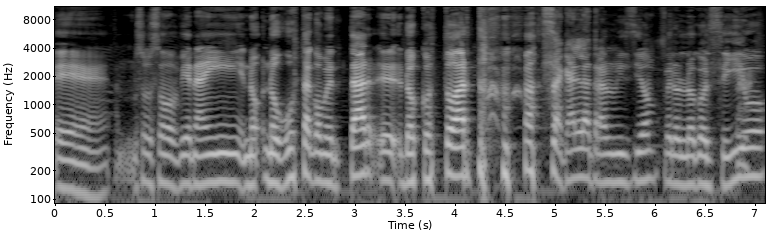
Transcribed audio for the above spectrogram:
Eh, nosotros somos bien ahí, no, nos gusta comentar, eh, nos costó harto sacar la transmisión, pero lo conseguimos.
